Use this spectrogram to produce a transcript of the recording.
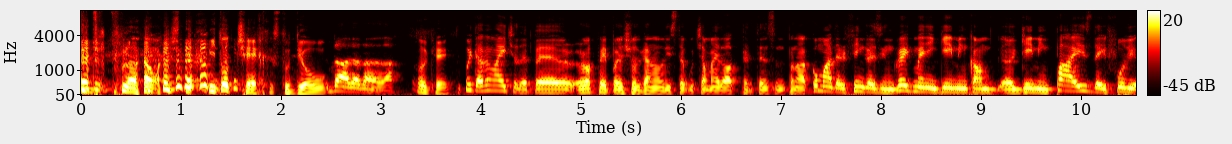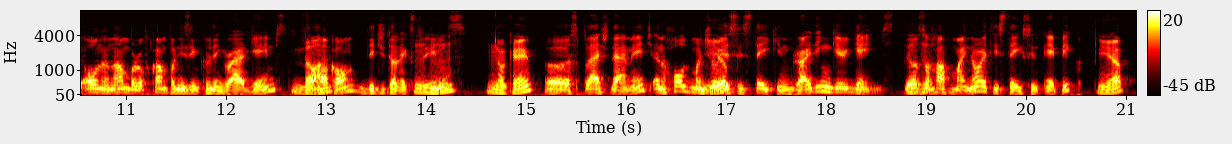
Pula mea, mă, știi? E tot ceh studioul. da, da, da, da. Ok. Uite, avem aici de pe Rock Paper Shotgun o listă cu ce am mai luat pe Tencent până acum. Their fingers in great many gaming, com- uh, gaming pies. They fully own a number of companies including Riot Games, Da. Funcom, Digital Extremes, Ok. uh, Splash Damage, and hold majority stake in Grinding Gear Games. They also have minority stakes in Epic, Yep.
